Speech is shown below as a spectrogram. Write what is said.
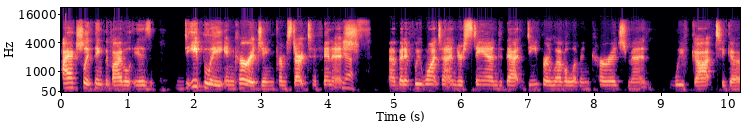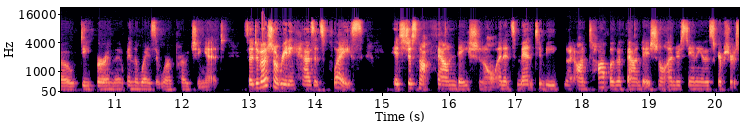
i actually think the bible is deeply encouraging from start to finish Yes. uh, but if we want to understand that deeper level of encouragement, we've got to go deeper in the in the ways that we're approaching it. So devotional reading has its place. It's just not foundational, and it's meant to be put on top of a foundational understanding of the scriptures.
